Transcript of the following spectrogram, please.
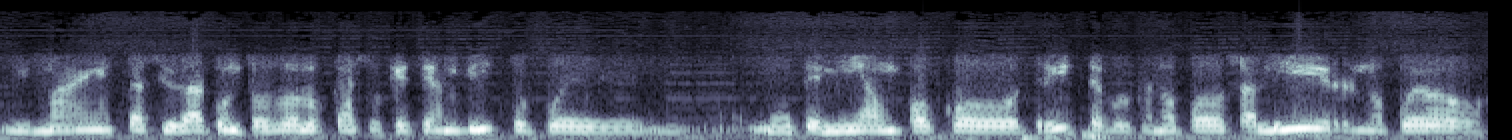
y más en esta ciudad con todos los casos que se han visto, pues me tenía un poco triste porque no puedo salir, no puedo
